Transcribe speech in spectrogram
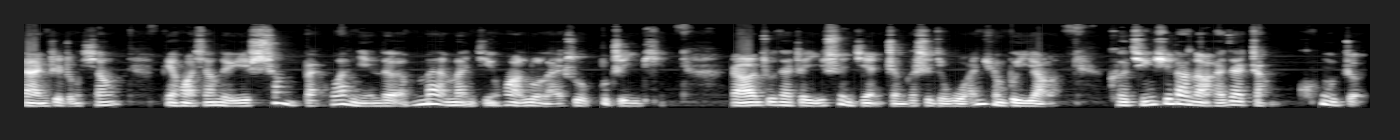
但这种相变化相对于上百万年的漫漫进化路来说不值一提。然而，就在这一瞬间，整个世界完全不一样了。可情绪大脑还在掌控着、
